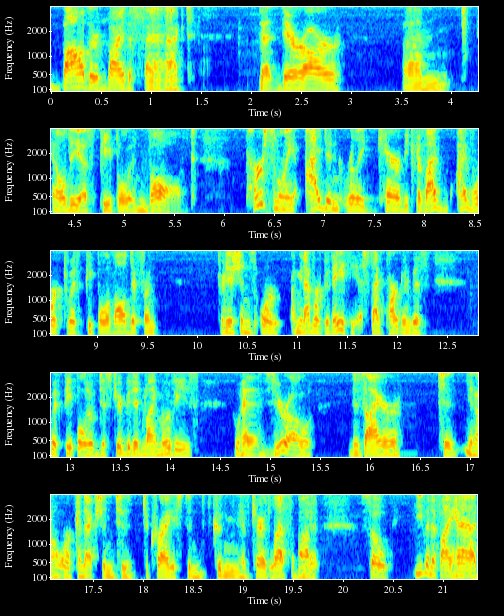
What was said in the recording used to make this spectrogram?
bothered by the fact that there are um, LDS people involved? Personally, I didn't really care because I've I've worked with people of all different traditions, or I mean, I've worked with atheists. I've partnered with with people who've distributed my movies who had zero desire to you know or connection to to Christ and couldn't have cared less about it. So even if I had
